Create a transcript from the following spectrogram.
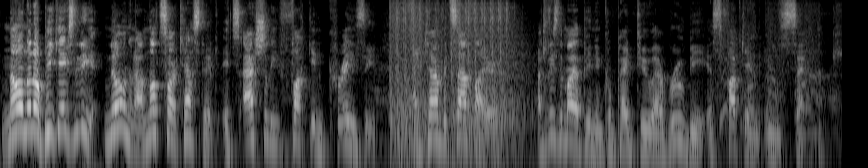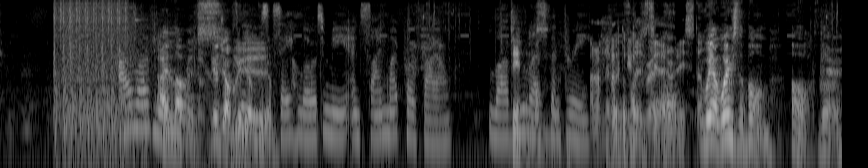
No, no, no, PKXD. No, no, no, I'm not sarcastic. It's actually fucking crazy. And Karambit Sapphire, at least in my opinion, compared to uh, Ruby, is fucking insane. I love you. I love it. boys. Good job, good job, good Please job. Say hello to me and sign my profile. Love Did you less than three. I don't know Who the fuck is do that? this. Where, where's the bomb? Oh, there.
